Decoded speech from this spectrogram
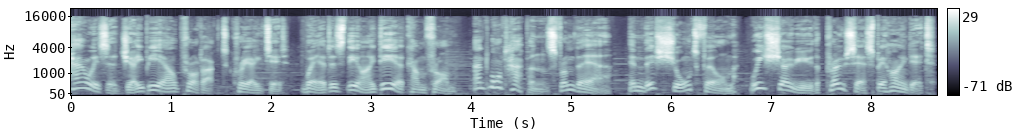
How is a JBL product created? Where does the idea come from? And what happens from there? In this short film, we show you the process behind it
